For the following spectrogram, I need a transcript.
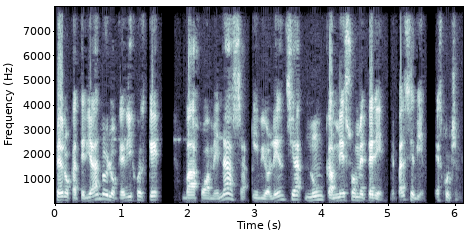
Pedro Cateriano y lo que dijo es que bajo amenaza y violencia nunca me someteré. Me parece bien. Escúchenme.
